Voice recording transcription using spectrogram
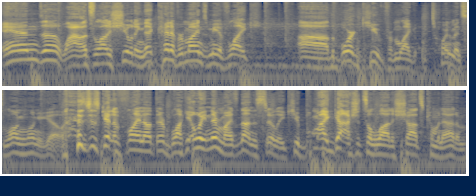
and uh, wow, it's a lot of shielding. That kind of reminds me of like uh, the Borg cube from like tournaments long, long ago. it's just kind of flying out there blocking. Oh wait, never mind. It's not necessarily a cube. But my gosh, it's a lot of shots coming at him.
